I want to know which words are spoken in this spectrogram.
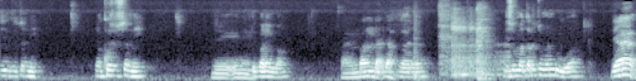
Di situ seni. Yang khusus seni. Di ini. Di Palembang. Palembang enggak ada. Nggak ada. Di Sumatera cuma dua. Dia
